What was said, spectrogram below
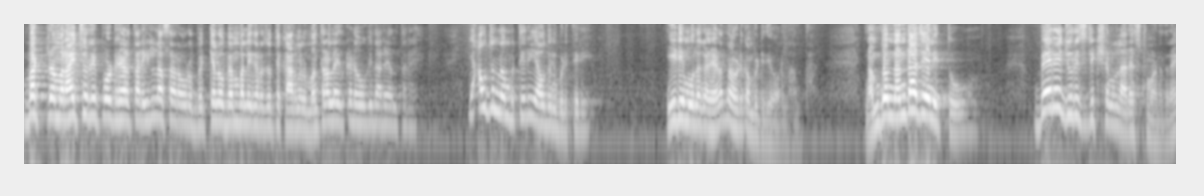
ಬಟ್ ನಮ್ಮ ರಾಯಚೂರು ರಿಪೋರ್ಟರ್ ಹೇಳ್ತಾರೆ, ಇಲ್ಲ ಸರ್ ಅವರು ಕೆಲವು ಬೆಂಬಲಿಗರ ಜೊತೆ ಕಾರ್ನಲ್ಲಿ ಮಂತ್ರಾಲಯದ ಕಡೆ ಹೋಗಿದ್ದಾರೆ ಅಂತಾರೆ. ಯಾವುದನ್ನು ನಂಬ್ತೀರಿ ಯಾವುದನ್ನು ಬಿಡ್ತೀರಿ? ಇಡೀ ಮೂಲಗಳು ಹೇಳೋದು ನಾವು ಹಿಡ್ಕೊಂಬಿಟ್ಟಿದ್ದೀವಿ ಅವ್ರನ್ನ ಅಂತ. ನಮ್ಮದೊಂದು ಅಂದಾಜು ಏನಿತ್ತು? ಬೇರೆ ಜುರಿಸ್ಡಿಕ್ಷನಲ್ಲಿ ಅರೆಸ್ಟ್ ಮಾಡಿದ್ರೆ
